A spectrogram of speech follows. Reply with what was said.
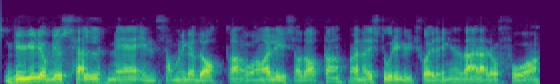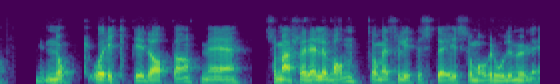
Google jobber jo selv med innsamling av data og analyse av data. og En av de store utfordringene der er å få nok og riktig data med, som er så relevant og med så lite støy som overhodet mulig.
